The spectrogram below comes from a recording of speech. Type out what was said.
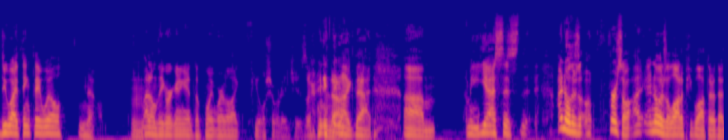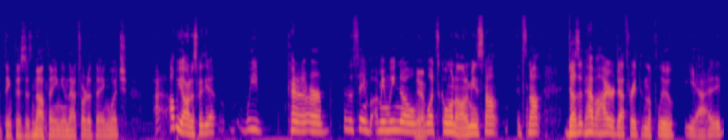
do. I think they will. No, I don't think we're going to get to the point where like fuel shortages or anything No. like that. Um, I mean, yes. I know there's. A, first of all, I, I know there's a lot of people out there that think this is nothing and that sort of thing. Which I, I'll be honest with you, we kind of are in the same. I mean, we know Yeah. what's going on. I mean, it's not. It's not. Does it have a higher death rate than the flu? Yeah, it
